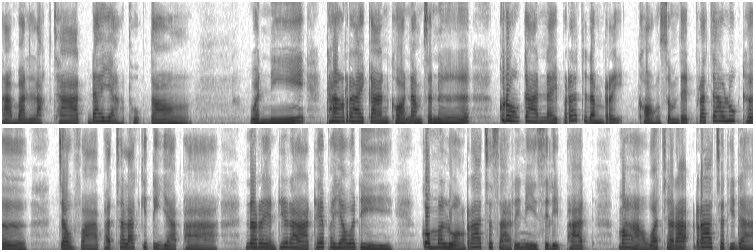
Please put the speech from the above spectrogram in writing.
ถาบันหลักชาติได้อย่างถูกต้อง วันนี้ทางรายการขอนำเสนอ โครงการในพระราชดำริของสมเด็จพระเจ้าลูกเธอ เจ้าฟ้าพัชรกิติยาภา นเรนทิราเทพยวดี กรมหลวงราชสารินีสิริพัฒมหาวัชระราชธิดา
